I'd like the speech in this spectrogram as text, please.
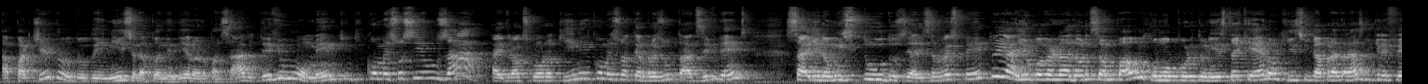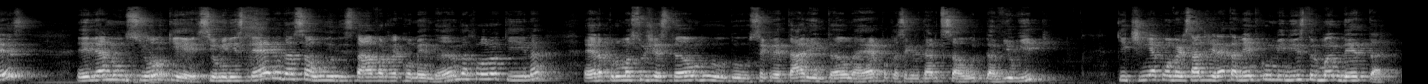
a partir do, do, do início da pandemia no ano passado, teve um momento em que começou a se usar a hidroxicloroquina e começou a ter resultados evidentes. Saíram estudos a esse respeito, e aí o governador de São Paulo, como oportunista que é, não quis ficar para trás, o que, ele fez? ele anunciou que se o Ministério da Saúde estava recomendando a cloroquina, era por uma sugestão do, do secretário, então, na época, secretário de Saúde, Davi Wip, que tinha conversado diretamente com o ministro Mandetta.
